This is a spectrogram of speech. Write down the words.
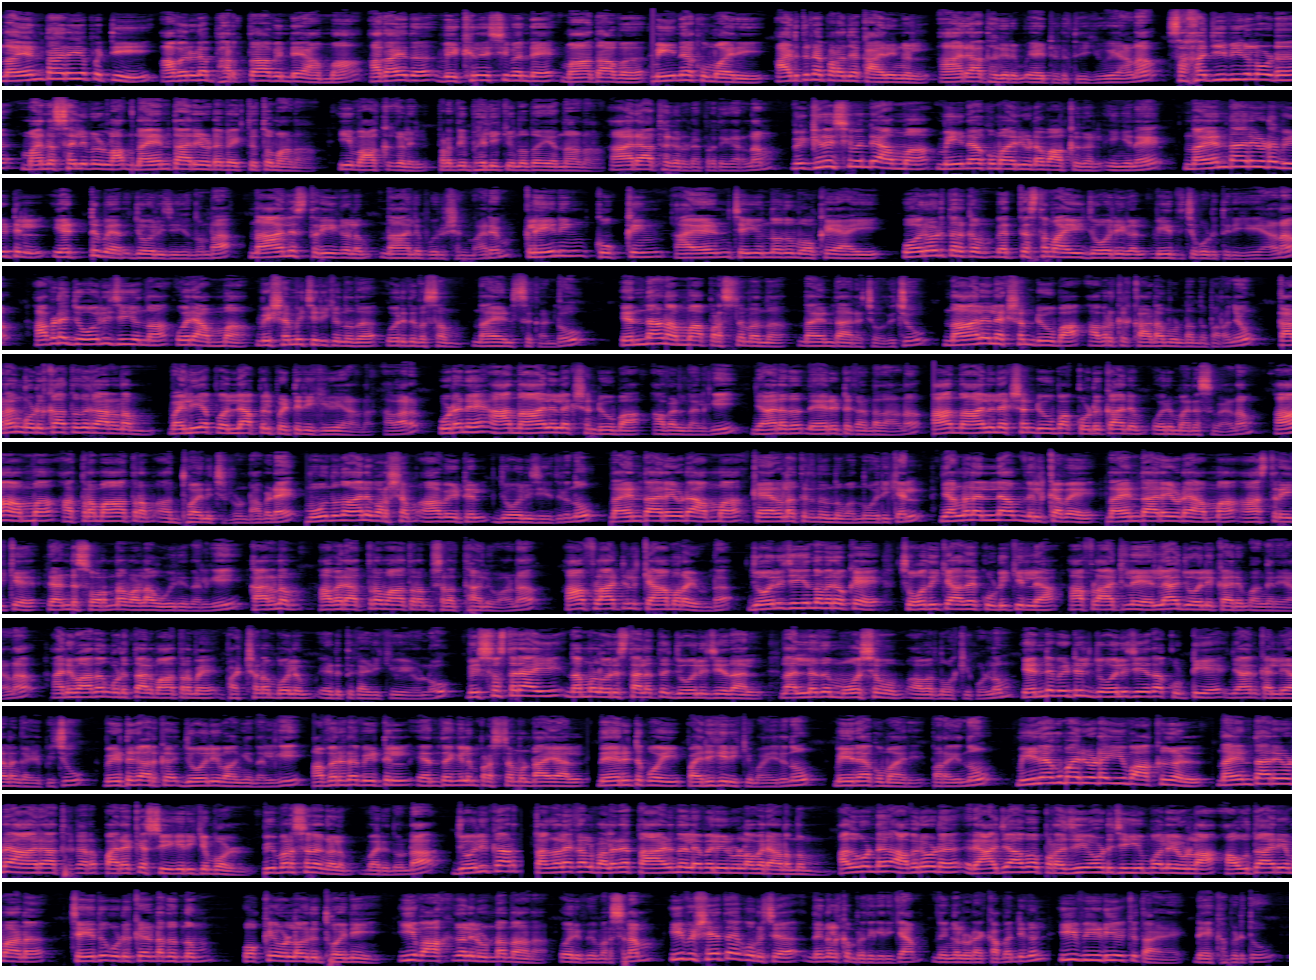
നയൻതാരയെ പറ്റി അവരുടെ ഭർത്താവിന്റെ അമ്മ അതായത് വിഘ്നേശിവന്റെ മാതാവ് മീനകുമാരി അടുത്തിടെ പറഞ്ഞ കാര്യങ്ങൾ ആരാധകരും ഏറ്റെടുത്തിരിക്കുകയാണ്. സഹജീവികളോട് മനസ്സലിവുള്ള നയൻതാരയുടെ വ്യക്തിത്വമാണ് ഈ വാക്കുകളിൽ പ്രതിഫലിക്കുന്നത് എന്നാണ് ആരാധകരുടെ പ്രതികരണം. വിഘ്നേശിവന്റെ അമ്മ മീനാകുമാരിയുടെ വാക്കുകൾ ഇങ്ങനെ നയൻതാരയുടെ വീട്ടിൽ എട്ട് പേർ ജോലി ചെയ്യുന്നുണ്ട്. നാല് സ്ത്രീകളും നാല് പുരുഷന്മാരും. ക്ലീനിങ് കുക്കിംഗ് അയൺ ചെയ്യുന്നതും ചെയ്യുന്നതുമൊക്കെയായി ഓരോരുത്തർക്കും വ്യത്യസ്തമായി ജോലികൾ വീതിച്ചു കൊടുത്തിരിക്കുകയാണ്. അവിടെ ജോലി ചെയ്യുന്ന ഒരമ്മ വിഷമിച്ചിരിക്കുന്നത് ഒരു ദിവസം നയൻസ് കണ്ടു. എന്താണ് അമ്മ പ്രശ്നമെന്ന് നയൻതാര ചോദിച്ചു. നാല് ലക്ഷം രൂപ അവർക്ക് കടമുണ്ടെന്ന് പറഞ്ഞു. കടം കൊടുക്കാത്തത് കാരണം വലിയ പൊല്ലാപ്പിൽ പെട്ടിരിക്കുകയാണ് അവർ. ഉടനെ ആ നാല് ലക്ഷം രൂപ അവൾ നൽകി. ഞാനത് നേരിട്ട് കണ്ടതാണ്. ആ നാല് ലക്ഷം രൂപ കൊടുക്കാനും ഒരു മനസ്സ് വേണം. ആ അമ്മ അത്രമാത്രം അധ്വാനിച്ചിട്ടുണ്ട് അവിടെ. മൂന്ന് നാല് വർഷം ആ വീട്ടിൽ ജോലി ചെയ്തിരുന്നു. നയൻതാരയുടെ അമ്മ കേരളത്തിൽ നിന്ന് വന്നു ഒരിക്കൽ. ഞങ്ങളെല്ലാം നിൽക്കവേ നയൻതാരയുടെ അമ്മ ആ സ്ത്രീക്ക് രണ്ട് സ്വർണവള ഊരി നൽകി. കാരണം അവരത്രമാത്രം ശ്രദ്ധാലുവാണ്. ആ ഫ്ളാറ്റിൽ ക്യാമറയുണ്ട്. ജോലി ചെയ്യുന്നവരൊക്കെ ചോദിക്കാതെ കുടിക്കില്ല. ആ ഫ്ളാറ്റിലെ എല്ലാ ജോലിക്കാരും അങ്ങനെയാണ്. അനുവാദം കൊടുത്താൽ മാത്രമേ ഭക്ഷണം പോലും എടുത്തു കഴിക്കുകയുള്ളൂ. വിശ്വസ്തരായി നമ്മൾ ഒരു സ്ഥലത്ത് ജോലി ചെയ്താൽ നല്ലതും മോശവും അവർ നോക്കിക്കൊള്ളും. എന്റെ വീട്ടിൽ ജോലി ചെയ്ത കുട്ടിയെ ഞാൻ കല്യാണം കഴിപ്പിച്ചു. വീട്ടുകാർക്ക് ജോലി വാങ്ങി നൽകി. അവരുടെ വീട്ടിൽ എന്തെങ്കിലും പ്രശ്നമുണ്ടായാൽ നേരിട്ട് പോയി പരിഹരിക്കുമായിരുന്നു. മീനാകുമാരി പറയുന്നു മീനാകുമാരിയുടെ ഈ വാക്കുകൾ നയൻതാരയുടെ ആരാധകർ പരക്കെ സ്വീകരിക്കുമ്പോൾ വിമർശനങ്ങളും വരുന്നുണ്ട്. ജോലിക്കാർ തങ്ങളെക്കാൾ വളരെ ലെവലിലുള്ളവരാണെന്നും അതുകൊണ്ട് അവരോട് രാജാവ് പ്രജയോട് ചെയ്യും പോലെയുള്ള ഔദാര്യമാണ് ചെയ്തു കൊടുക്കേണ്ടതെന്നും ഒക്കെയുള്ള ഒരു ധ്വനി ഈ വാക്കുകളിലുണ്ടെന്നാണ് ഒരു വിമർശനം. ഈ വിഷയത്തെക്കുറിച്ച് നിങ്ങൾക്കും പ്രതികരിക്കാം. നിങ്ങളുടെ കമന്റുകൾ ഈ വീഡിയോയ്ക്ക് താഴെ രേഖപ്പെടുത്തൂ.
